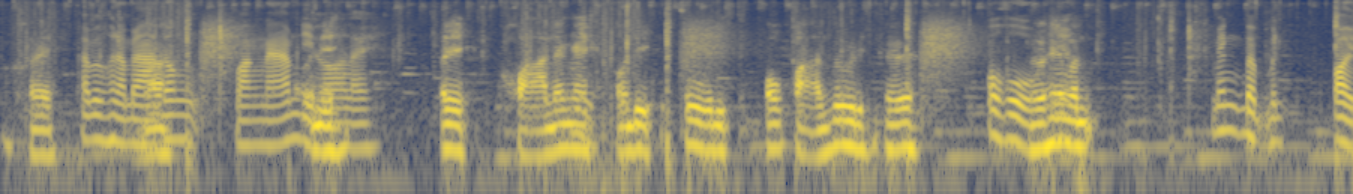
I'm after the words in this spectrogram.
โอเค ถ้าเป็นคนธรรมดามาต้องวางน้ำดิเอาดิ รออะไร เอาดิขวานได้ไง เอาดิ สู้ดิ เอาขวานสู้ดิ เออโอ้โหเออให้มัน แม่งแบบมันต่อย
